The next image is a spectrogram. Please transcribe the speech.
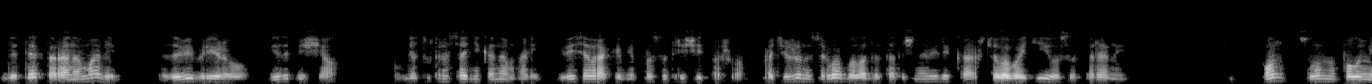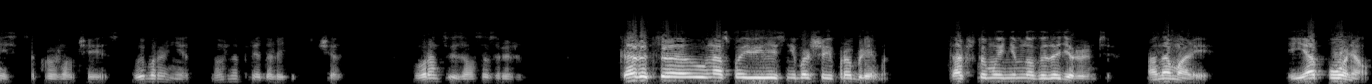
Детектор аномалий завибрировал и запищал. Да тут рассадник аномалий. Весь овраг просто трещит пошел. Протяженность рва была достаточно велика, чтобы обойти его со стороны. Он словно полумесяц окружал ЧС. Выбора нет, нужно преодолеть этот участок. Ворон связался с Рыжим. «Кажется, у нас появились небольшие проблемы, так что мы немного задержимся. Аномалии». «Я понял.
